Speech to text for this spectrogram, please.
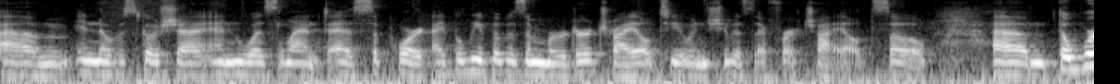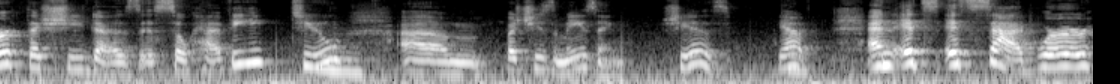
um, in Nova Scotia and was lent as support. I believe it was a murder trial too, and she was there for a child. So um, the work that she does is so heavy too, mm. um, but she's amazing. She is. Yeah. And it's it's sad. We're,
